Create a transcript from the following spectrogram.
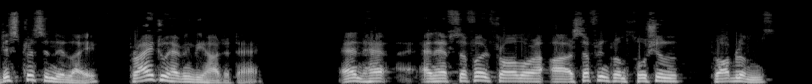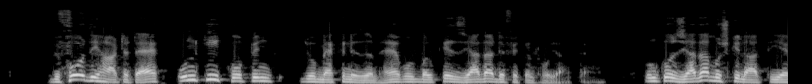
distress in life prior to having the heart attack and have suffer from اور suffering from social problems before the heart attack ان کی کوپنگ جو میکنیزم ہے وہ بلکہ زیادہ ڈیفیکلٹ ہو جاتا ہے ان کو زیادہ مشکل آتی ہے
